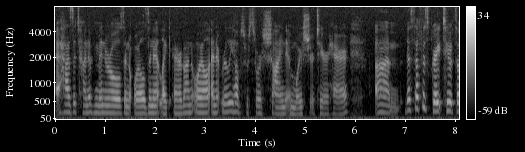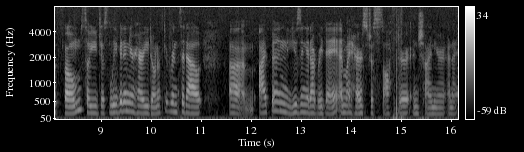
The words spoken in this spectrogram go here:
It has a ton of minerals and oils in it like argan oil and it really helps restore shine and moisture to your hair. Um, this stuff is great too. It's a foam, so you just leave it in your hair. You don't have to rinse it out. Um, I've been using it every day, and my hair is just softer and shinier, and I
